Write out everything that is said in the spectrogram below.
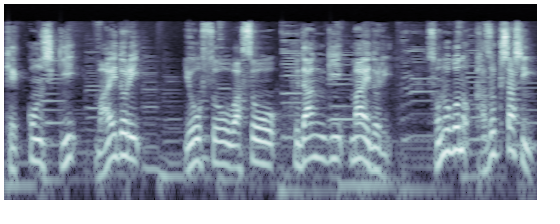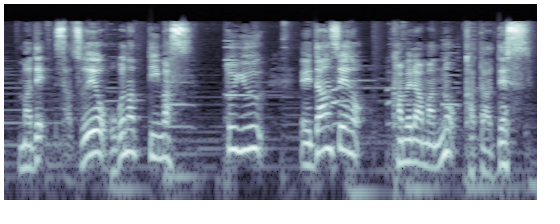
結婚式、前撮り、洋装和装、普段着前撮り、その後の家族写真まで撮影を行っています。という男性のカメラマンの方です。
